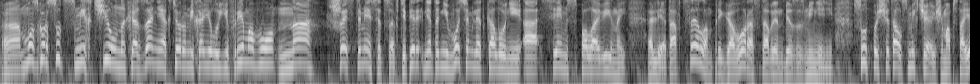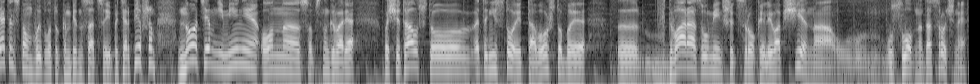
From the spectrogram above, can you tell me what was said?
Мосгорсуд смягчил наказание актеру Михаилу Ефремову на 6 месяцев. Теперь это не 8 лет колонии, а 7 с половиной лет. А в целом приговор оставлен без изменений. Суд посчитал смягчающим обстоятельством выплату компенсации потерпевшим, но, тем не менее, он, э, собственно говоря, посчитал, что это не стоит того, чтобы э, в два раза уменьшить срок или вообще на условно-досрочное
